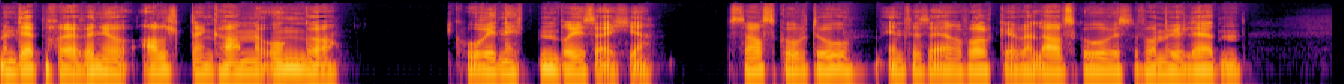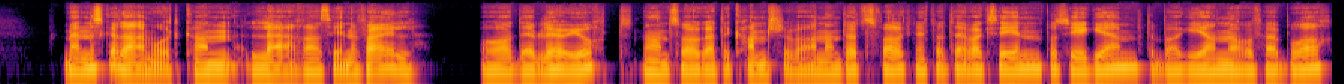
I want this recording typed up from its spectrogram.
men det prøver en jo alt en kan å unngå. Covid-19 bryr seg ikke. SARS-CoV-2 infiserer folk over en lav sko hvis du får muligheten. Mennesker derimot kan lære av sine feil, og det ble jo gjort når han så at det kanskje var noen dødsfall knytta til vaksinen på sykehjem tilbake i januar og februar.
